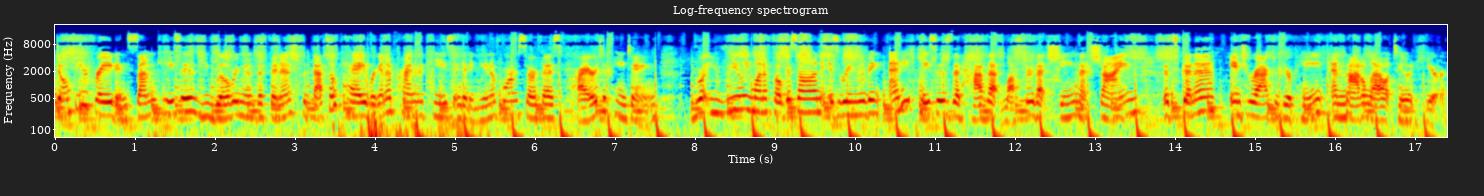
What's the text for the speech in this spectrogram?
Don't be afraid, in some cases you will remove the finish, but that's okay. We're gonna prime the piece and get a uniform surface prior to painting. What you really wanna focus on is removing any places that have that luster, that sheen, that shine, that's gonna interact with your paint and not allow it to adhere.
